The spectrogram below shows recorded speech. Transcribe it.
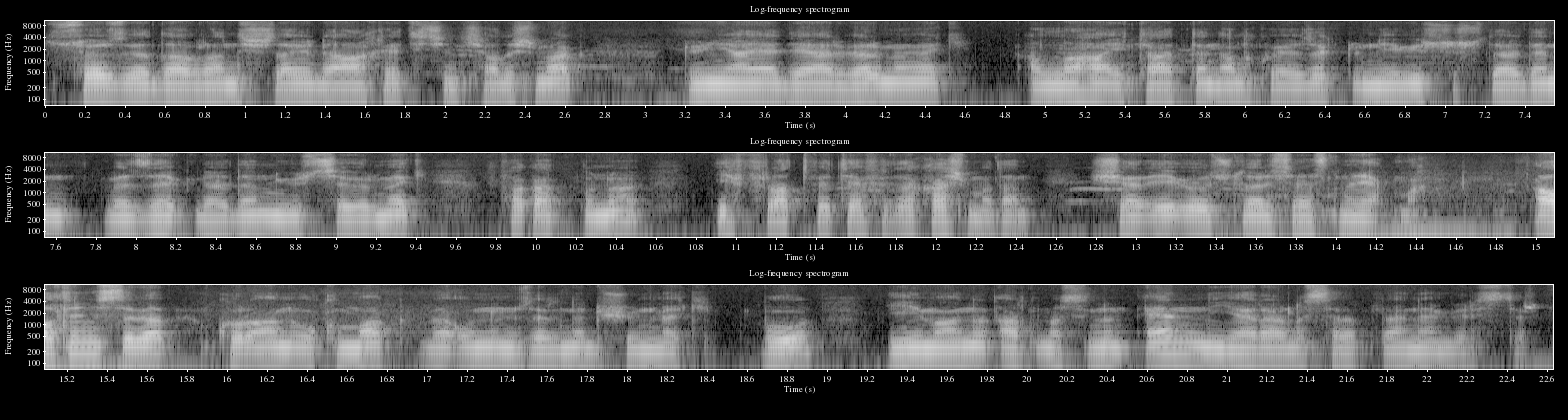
söz ve davranışlarıyla ahiret için çalışmak, dünyaya değer vermemek, Allah'a itaatten alıkoyacak dünyevi süslerden ve zevklerden yüz çevirmek fakat bunu ifrat ve tefrite kaçmadan şer'i ölçüler içerisinde yapmak. Altıncı sebep Kur'an'ı okumak ve onun üzerine düşünmek. Bu imanın artmasının en yararlı sebeplerinden birisidir.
